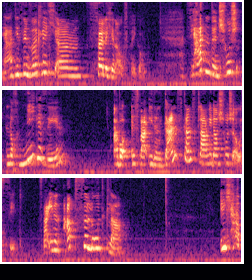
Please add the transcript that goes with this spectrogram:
Ja, die sind wirklich ähm, völlig in Aufregung. Sie hatten den Schusch noch nie gesehen, aber es war ihnen ganz, ganz klar, wie der Schusch aussieht. Es war ihnen absolut klar. Ich habe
